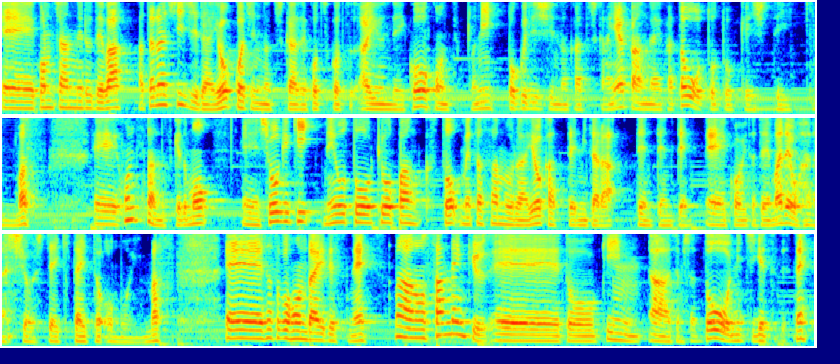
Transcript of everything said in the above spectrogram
えー、このチャンネルでは、新しい時代を個人の力でコツコツ歩んでいこうコンセプトに、僕自身の価値観や考え方をお届けしていきます。えー、本日なんですけども、えー、衝撃ネオ東京パンクスとメタサムライを買ってみたら、てんてんてん、えー、こういったテーマでお話をしていきたいと思います。えー、早速本題ですね。まあ、あの、3連休、えーと、金、あ、すいません、土日月ですね。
